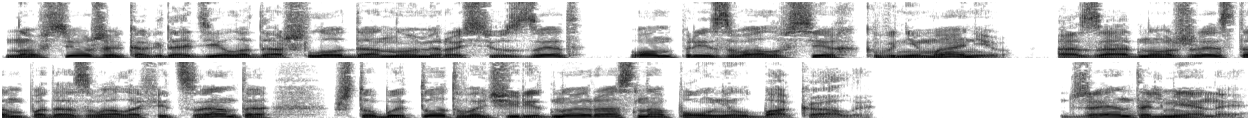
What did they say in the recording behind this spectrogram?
Но все же, когда дело дошло до номера Сюзет, он призвал всех к вниманию, а заодно жестом подозвал официанта, чтобы тот в очередной раз наполнил бокалы. «Джентльмены,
